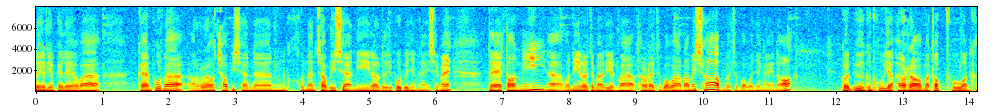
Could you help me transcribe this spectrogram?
ได้เรียนไปแล้วว่า การพูดว่าเราชอบวิชานั้น คนนั้นชอบวิชานี้เราเลยจะพูดว่ายังไงใช่ไหมแต่ตอนนี้วันนี้เราจะมาเรียนว่า ถ้าเราจะบอกว่าเราไม่ชอบเราจะบอกว่ายังไงเนาะก่อนอื่นคุณครูอยากให้เรามาทบทวนค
